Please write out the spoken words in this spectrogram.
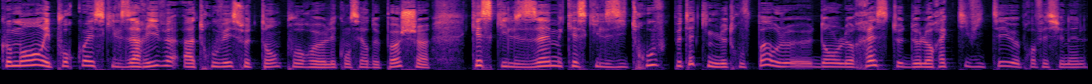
Comment et pourquoi est-ce qu'ils arrivent à trouver ce temps pour euh, concerts de poche. Qu'est-ce qu'ils aiment, qu'est-ce qu'ils y trouvent? Peut-être qu'ils ne le trouvent pas dans le reste de leur activité euh, professionnelle.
